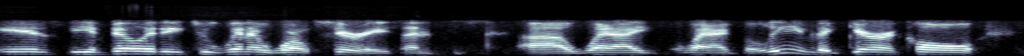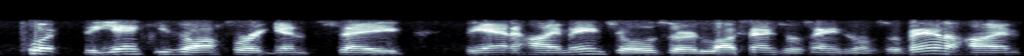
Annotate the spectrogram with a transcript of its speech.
is the ability to win a World Series. And uh, when I when I believe that Gerrit Cole put the Yankees offer against, say, the Anaheim Angels or Los Angeles Angels of Anaheim,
